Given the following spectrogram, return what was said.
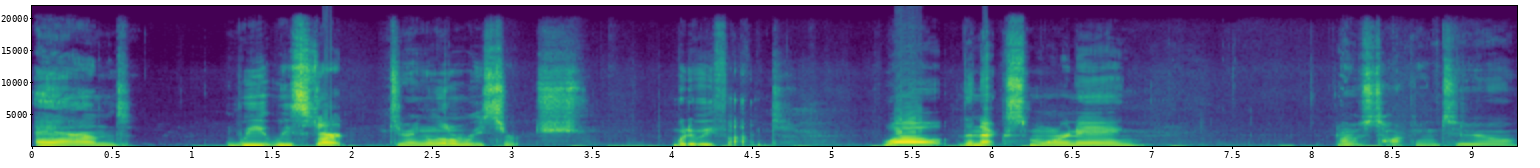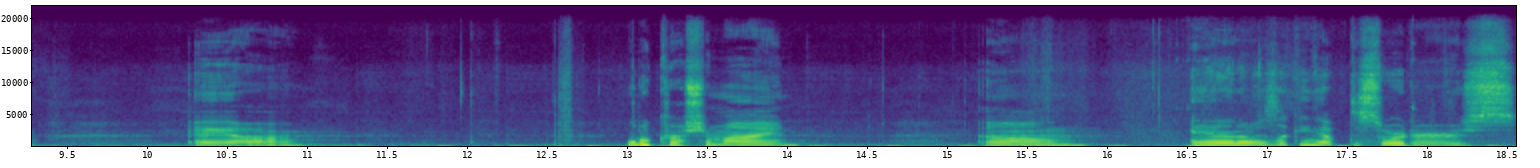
And we we start doing a little research. What do we find? Well, the next morning, I was talking to a uh, little crush of mine, um, and I was looking up disorders,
